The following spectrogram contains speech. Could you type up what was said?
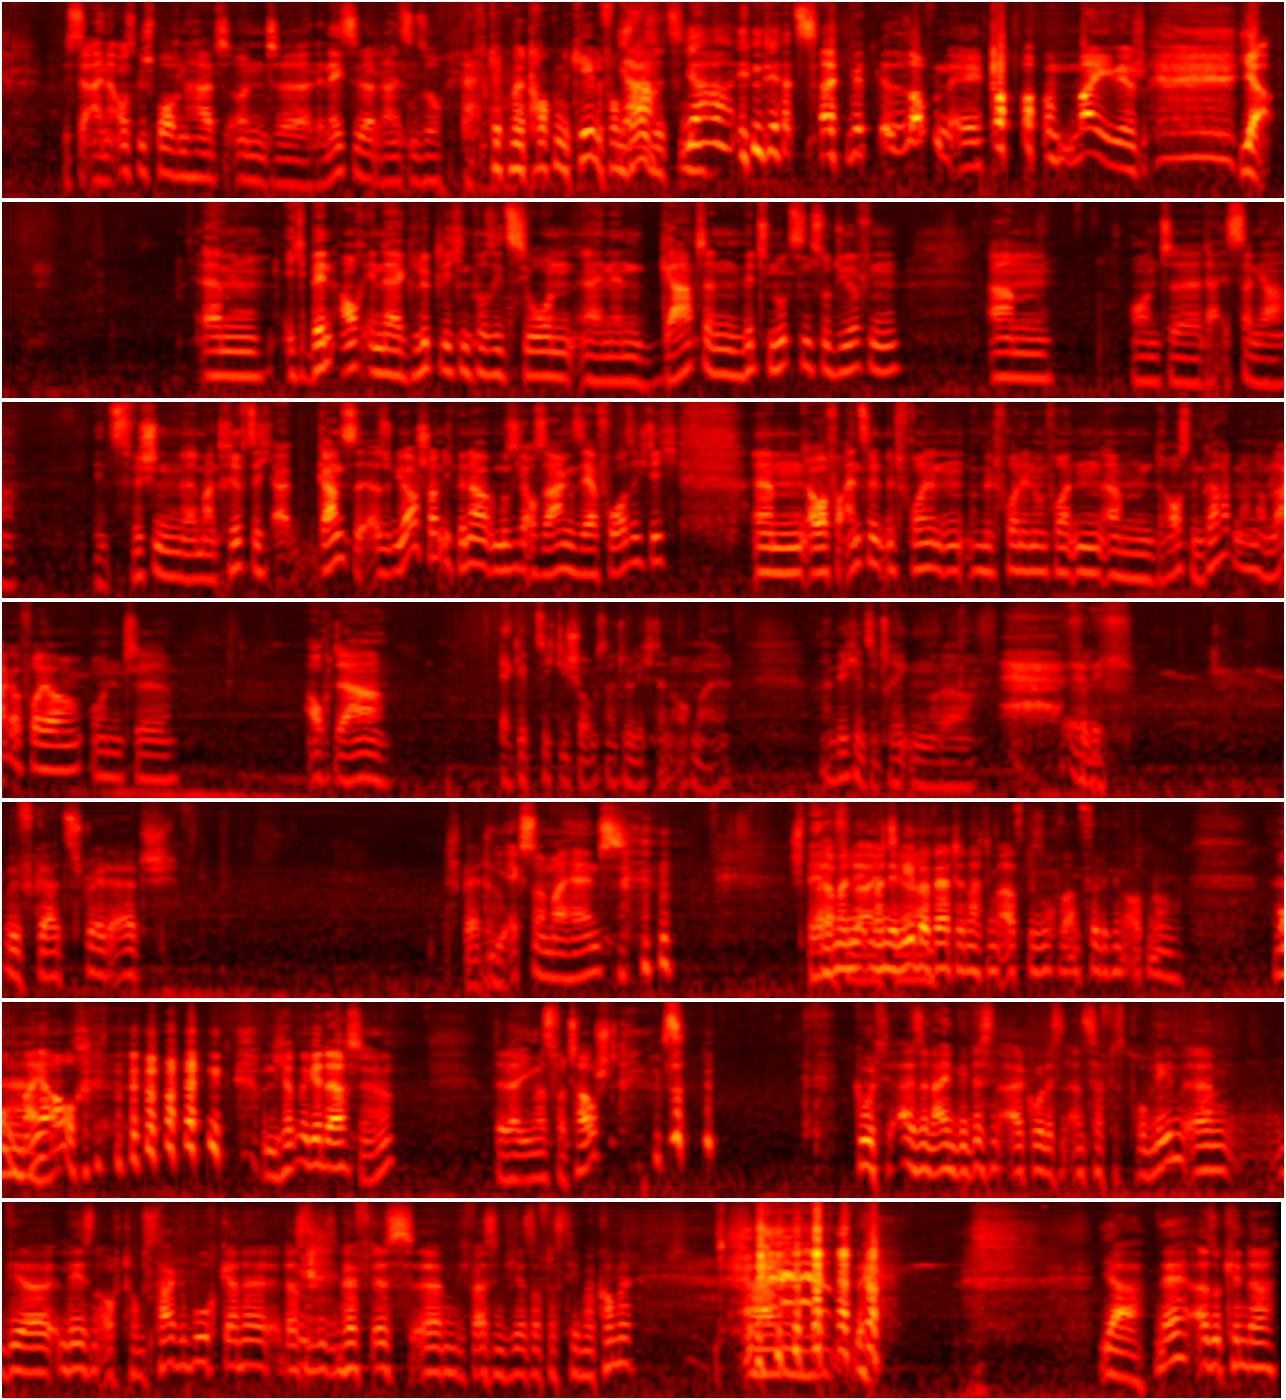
bis der eine ausgesprochen hat und äh, der nächste wieder dran ist und so. Da kriegt man trockene Kehle vom Ja, Sitzen. ja, in der Zeit wird gesoffen, ey. Oh, meine Sch Ja. Ähm, ich bin auch in der glücklichen Position, einen Garten mitnutzen zu dürfen. Ähm, und äh, da ist dann ja inzwischen, äh, man trifft sich äh, ganz, also ja schon, ich bin da, muss ich auch sagen, sehr vorsichtig. Ähm, aber vereinzelt mit Freunden, mit Freundinnen und Freunden ähm, draußen im Garten, an am Lagerfeuer. Und äh, auch da ergibt sich die Chance natürlich dann auch mal ein Bierchen zu trinken oder Ehrlich. We've got straight edge. Später. die extra my hand. Später Also meine, vielleicht, meine ja. Leberwerte nach dem Arztbesuch waren völlig in Ordnung. Oh, meine auch. Und ich habe mir gedacht, ja, hat der da irgendwas vertauscht? Gut, also nein, wir wissen, Alkohol ist ein ernsthaftes Problem. Ähm, wir lesen auch Toms Tagebuch gerne, das in diesem Heft ist. Ähm, ich weiß nicht, wie ich jetzt auf das Thema komme. Ähm, ja, ne, also Kinder.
